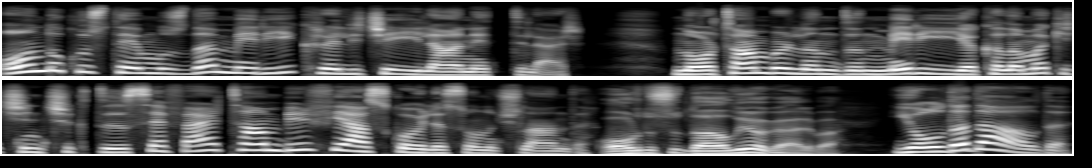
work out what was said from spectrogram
19 Temmuz'da Mary'i kraliçe ilan ettiler. Northumberland'ın Mary'i yakalamak için çıktığı sefer tam bir fiyaskoyla sonuçlandı. Ordusu dağılıyor galiba. Yolda dağıldı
